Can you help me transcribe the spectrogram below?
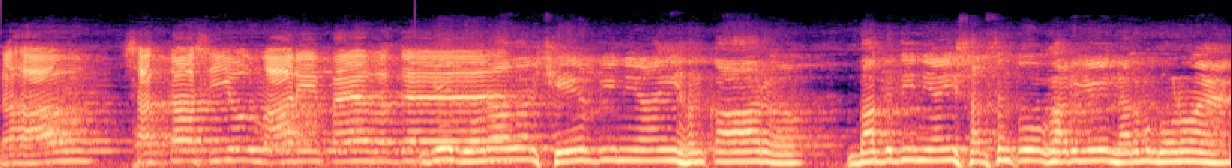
ਰਹਾਉ ਸਕਤਾ ਸਿਓ ਮਾਰੇ ਪੈ ਵਗੈ। ਜੇ ਜੋਰਾਵਰ ਸ਼ੇਰ ਦੀ ਨਿਆਈ ਹੰਕਾਰ ਬੱਗ ਦੀ ਨਿਆਈ ਸਤ ਸੰਤੋਖ ਹਰੀਏ ਨਰਮ ਗੁਣ ਹੈ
